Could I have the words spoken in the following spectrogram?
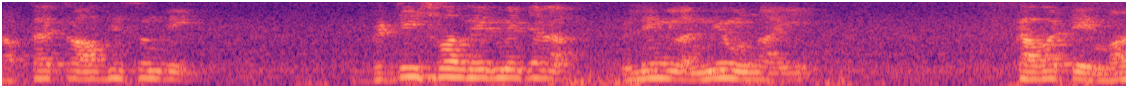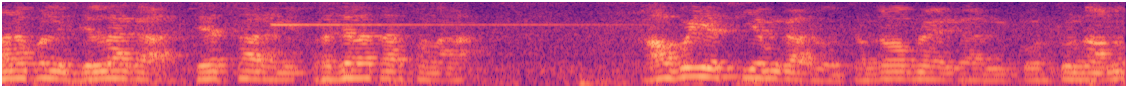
సబ్ కలెక్టర్ ఆఫీస్ ఉంది. బ్రిటిష్ వాళ్ళు నిర్మించిన బిల్డింగ్లు అన్నీ ఉన్నాయి. కాబట్టి మదనపల్లి జిల్లాగా చేస్తారని ప్రజల తరఫున కాబోయే సీఎం గారు చంద్రబాబు నాయుడు గారిని కోరుతున్నాను.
